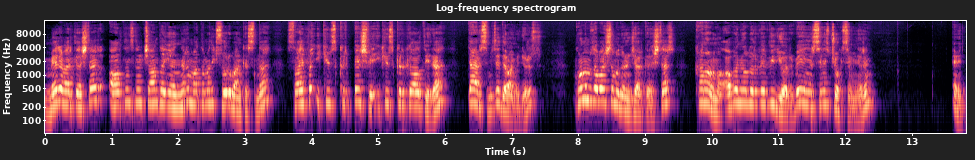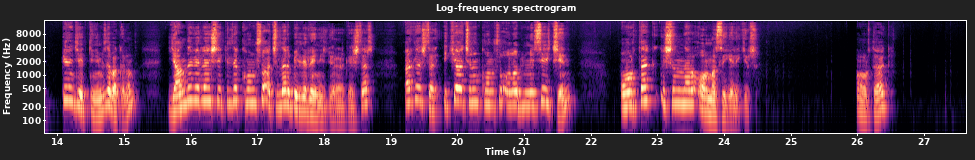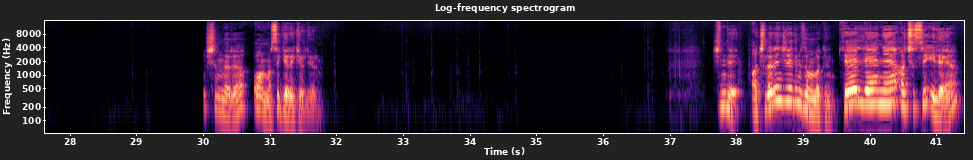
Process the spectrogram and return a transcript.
Merhaba arkadaşlar. 6. sınıf Çanta Yayınları Matematik Soru Bankası'nda sayfa 245 ve 246 ile dersimize devam ediyoruz. Konumuza başlamadan önce arkadaşlar kanalıma abone olur ve videoları beğenirseniz çok sevinirim. Evet birinci etkinliğimize bakalım. Yanda verilen şekilde komşu açıları belirleyiniz diyor arkadaşlar. Arkadaşlar iki açının komşu olabilmesi için ortak ışınları olması gerekir. Ortak ışınları olması gerekir diyorum. Şimdi açıları incelediğimiz zaman bakın KLN açısı ile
